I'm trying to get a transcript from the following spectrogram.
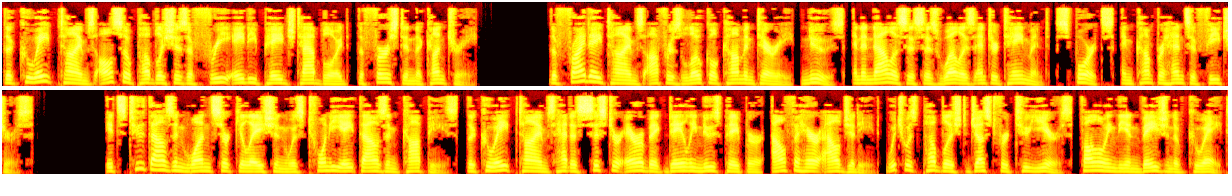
The Kuwait Times also publishes a free 80-page tabloid, the first in the country. The Friday Times offers local commentary, news, and analysis as well as entertainment, sports, and comprehensive features. Its 2001 circulation was 28,000 copies. The Kuwait Times had a sister Arabic daily newspaper, Al Fajr Al Jadid, which was published just for two years, following the invasion of Kuwait.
